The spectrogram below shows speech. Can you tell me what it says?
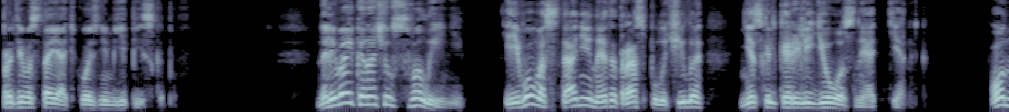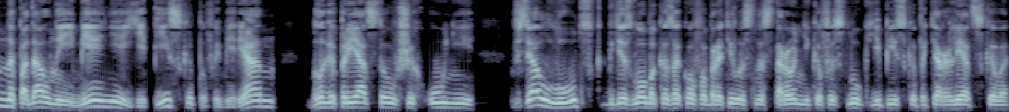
противостоять козням епископов. Наливайка начал с Волыни и его восстание на этот раз получило несколько религиозный оттенок. Он нападал на имения епископов и мирян, благоприятствовавших унии, взял Луцк, где злоба казаков обратилась на сторонников и слуг епископа Терлецкого,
